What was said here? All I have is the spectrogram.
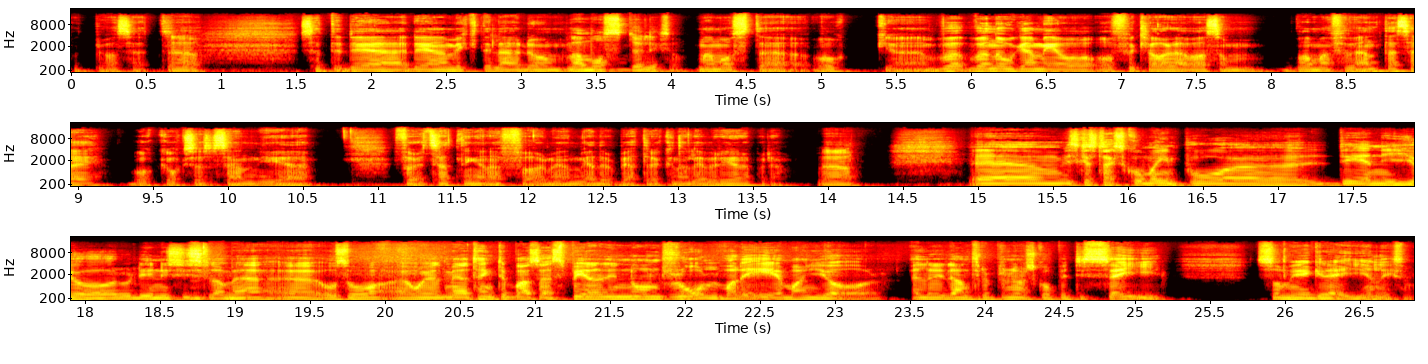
på ett bra sätt. Ja. Så det, är, det är en viktig lärdom. Man måste liksom. Man måste och Eh, var vara noga med att förklara vad, som, vad man förväntar sig och också sen ge förutsättningarna för en medarbetare att kunna leverera på det. Ja. Eh, vi ska strax komma in på eh, det ni gör och det ni sysslar med eh, och så. Och jag, men jag tänkte bara så här, spelar det någon roll vad det är man gör? Eller är det entreprenörskapet i sig som är grejen liksom?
